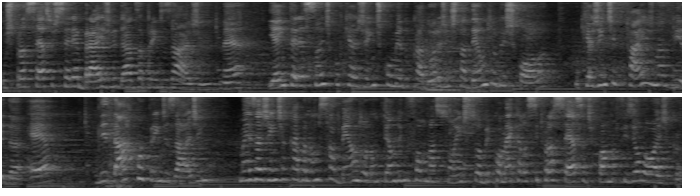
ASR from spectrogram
os processos cerebrais ligados à aprendizagem, né? E é interessante porque a gente, como educador, a gente está dentro da escola. O que a gente faz na vida é lidar com a aprendizagem, mas a gente acaba não sabendo ou não tendo informações sobre como é que ela se processa de forma fisiológica.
